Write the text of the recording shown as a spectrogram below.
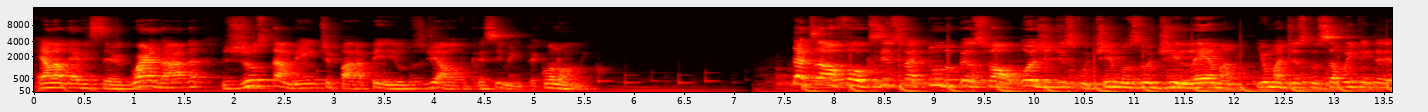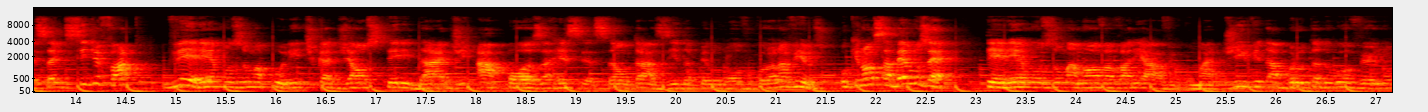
Ela deve ser guardada justamente para períodos de alto crescimento econômico. That's all, folks. Isso é tudo, pessoal. Hoje discutimos o dilema e uma discussão muito interessante se de fato veremos uma política de austeridade após a recessão trazida pelo novo coronavírus. O que nós sabemos é teremos uma nova variável, uma dívida bruta do governo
